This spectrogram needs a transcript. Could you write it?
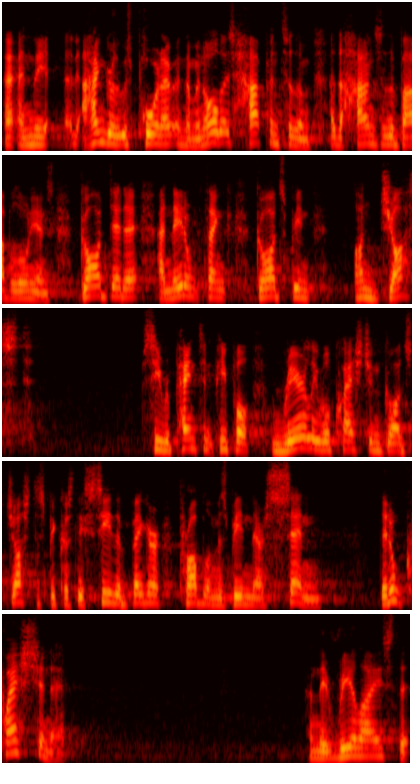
and the anger that was poured out on them, and all that's happened to them at the hands of the Babylonians, God did it, and they don't think God's been unjust. See, repentant people rarely will question God's justice because they see the bigger problem as being their sin. They don't question it. And they realize that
